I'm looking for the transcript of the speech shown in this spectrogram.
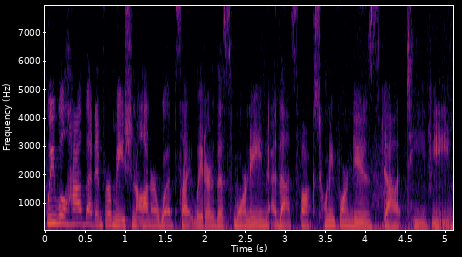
we will have that information on our website later this morning. That's fox24news.tv.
